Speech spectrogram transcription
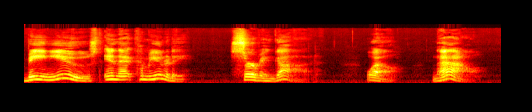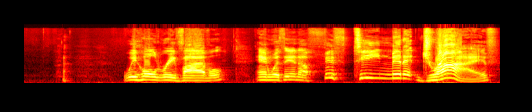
being used in that community serving God. Well, now we hold revival, and within a 15 minute drive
